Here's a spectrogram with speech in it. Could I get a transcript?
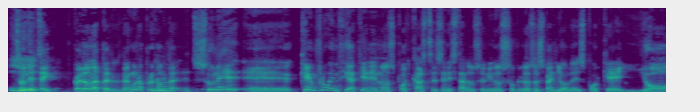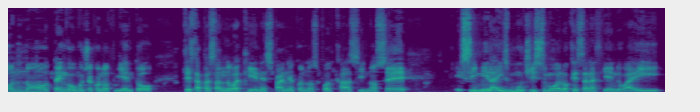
Y... Sune, te, perdona, pero tengo una pregunta. No, no. Sune, eh, ¿qué influencia tienen los podcasters en Estados Unidos sobre los españoles? Porque yo no tengo mucho conocimiento qué está pasando aquí en España con los podcasts y no sé si miráis muchísimo a lo que están haciendo ahí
